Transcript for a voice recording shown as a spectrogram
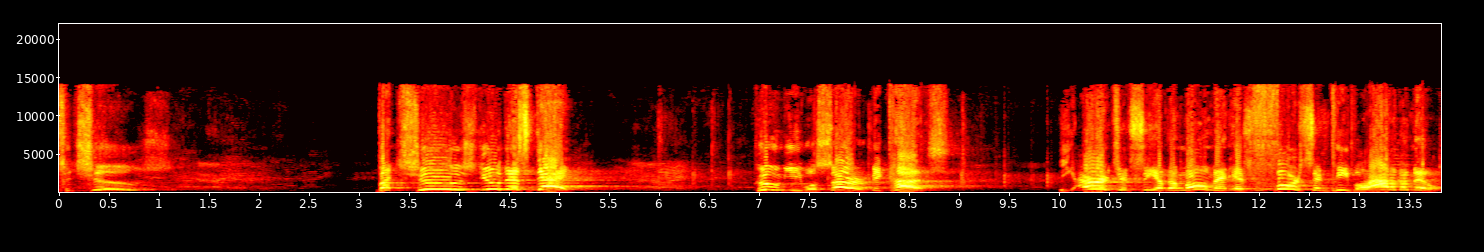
to choose. But choose you this day whom ye will serve because the urgency of the moment is forcing people out of the middle.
